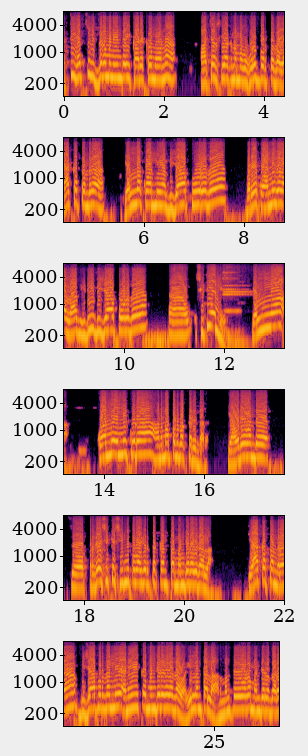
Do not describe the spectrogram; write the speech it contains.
ಅತಿ ಹೆಚ್ಚು ವಿಜೃಂಭಣೆಯಿಂದ ಈ ಕಾರ್ಯಕ್ರಮವನ್ನ ಆಚರಿಸ್ಲಾಕ ನಮಗೆ ಹುರುಪ್ ಬರ್ತದ. ಯಾಕತ್ತಂದ್ರ ಎಲ್ಲ ಕಾಲನಿಯ ಬಿಜಾಪುರದ, ಬರೇ ಕಾಲನಿಗಳಲ್ಲ ಇಡೀ ಬಿಜಾಪುರದ ಸಿಟಿಯಲ್ಲಿ ಎಲ್ಲ ಕಾಲನಿಯಲ್ಲಿ ಕೂಡ ಹನುಮಪ್ಪನ ಭಕ್ತರಿದ್ದಾರೆ. ಯಾವುದೇ ಒಂದು ಪ್ರದೇಶಕ್ಕೆ ಸೀಮಿತವಾಗಿರ್ತಕ್ಕಂಥ ಮಂದಿರ ಇದಲ್ಲ. ಯಾಕತ್ತಂದ್ರ ಬಿಜಾಪುರದಲ್ಲಿ ಅನೇಕ ಮಂದಿರಗಳದಾವ. ಇಲ್ಲಂತಲ್ಲ ಹನುಮಂತೇವರ ಮಂದಿರ ಅದಾರ,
